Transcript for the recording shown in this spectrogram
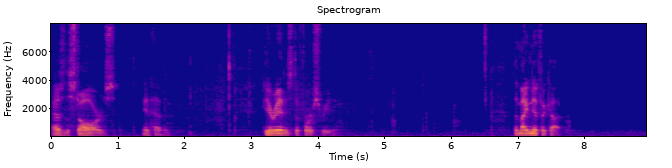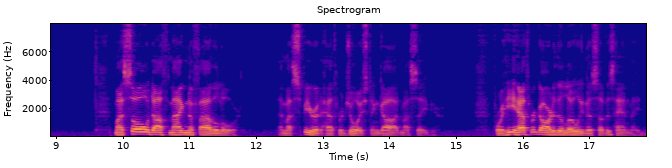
as the stars in heaven. Here ends the first reading. The Magnificat. My soul doth magnify the Lord, and my spirit hath rejoiced in God my Saviour. For he hath regarded the lowliness of his handmaiden.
